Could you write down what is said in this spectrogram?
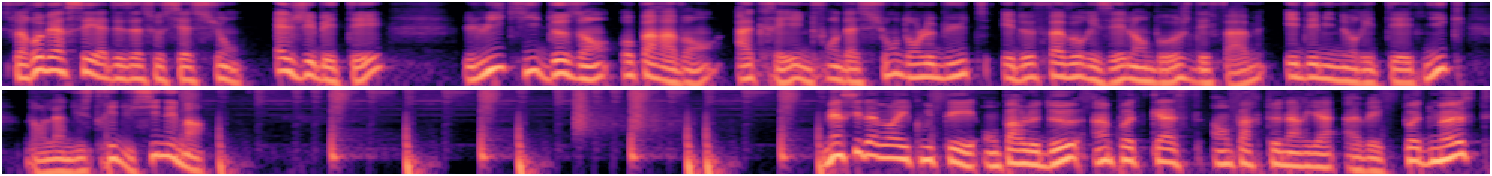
soient reversés à des associations LGBT, lui qui, deux ans auparavant, a créé une fondation dont le but est de favoriser l'embauche des femmes et des minorités ethniques dans l'industrie du cinéma. Merci d'avoir écouté On parle d'eux, un podcast en partenariat avec Podmust.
